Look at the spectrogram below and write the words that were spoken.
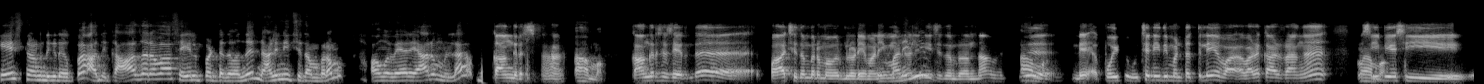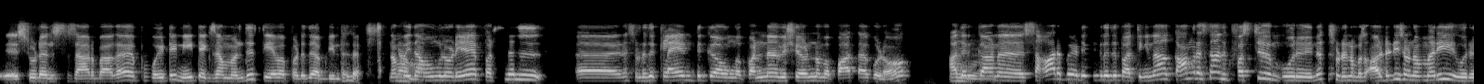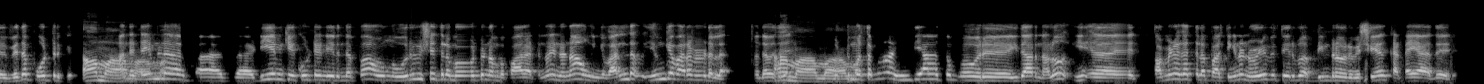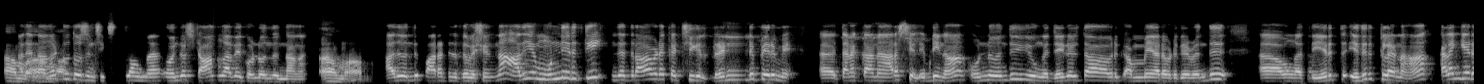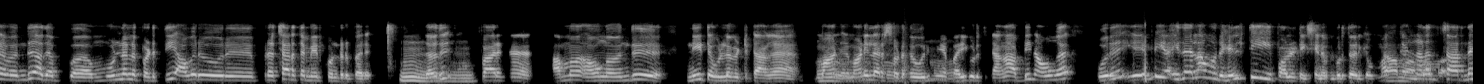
கேஸ் நடந்துகிட்டு இருப்ப அதுக்கு ஆதரவா செயல்பட்டது வந்து நளினி சிதம்பரம். அவங்க வேற யாரும் இல்ல. காங்கிரஸ். ஆமா. காங்கிரஸை சேர்ந்த ப சிதம்பரம் அவர்களுடைய மனைவி? நளினி சிதம்பரம் தான் வந்து போயிட்டு உச்ச நீதிமன்றத்திலே வழக்காடுறாங்க. சிபிஎஸ்இ ஸ்டூடெண்ட்ஸ் சார்பாக போயிட்டு நீட் எக்ஸாம் வந்து தேவைப்படுது அப்படின்றத நம்ம இது. அவங்களுடைய பர்சனல் என்ன சொல்றது கிளையண்ட்டுக்கு அவங்க பண்ண விஷயம்னு நம்ம பார்த்தா கூட அதற்கான சார்பு எடுக்கிறது பாத்தீங்கன்னா காங்கிரஸ் தான் அதுக்கு ஃபர்ஸ்ட் ஒரு என்ன சொல்றது நம்ம ஆல்ரெடி சொன்ன மாதிரி ஒரு விதை போட்டிருக்கு. ஆமா அந்த டைம்ல டிஎம்கே கூட்டணி இருந்தப்ப அவங்க ஒரு விஷயத்துல மட்டும் நம்ம பாராட்டணும். என்னன்னா அவங்க இங்க வந்த இங்க வர விடல அதாவது ஒட்டுமொத்தமா இந்தியாவுக்கு ஒரு இதா இருந்தாலும் தமிழகத்துல பாத்தீங்கன்னா நுழைவுத் தேர்வு அப்படின்ற ஒரு விஷயம் கிடையாது. ஆமா அதை நாங்க ஆமா. டூ தௌசண்ட் சிக்ஸ்ல அவங்க கொஞ்சம் ஸ்ட்ராங்காவே கொண்டு வந்திருந்தாங்க. அது வந்து பாராட்டுறதுக்கு விஷயம் தான். அதையும் முன்னிறுத்தி இந்த திராவிட கட்சிகள் ரெண்டு பேருமே தனக்கான அரசியல் எப்படின்னா ஒண்ணு வந்து இவங்க ஜெயலலிதா அவருக்கு அம்மையார் அவர்கள் வந்து அவங்க அதை எதிர்த்து எதிர்க்கலன்னா கலைஞரை வந்து அதை முன்னிலைப்படுத்தி அவர் ஒரு பிரச்சாரத்தை மேற்கொண்டிருப்பாரு. அதாவது பாருங்க அம்மா அவங்க வந்து நீட்டை உள்ள விட்டுட்டாங்க. மாநில அரசோட உரிமையை பறி கொடுத்துட்டாங்க அப்படின்னு அவங்க ஒரு எப்படி இதெல்லாம் ஒரு ஹெல்த்தி பாலிடிக்ஸ் என்னை பொறுத்த வரைக்கும் மக்கள் நலன். சார்ந்த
